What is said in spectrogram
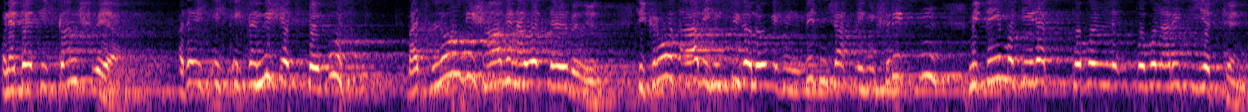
Und er tät sich ganz schwer. Also ich, ich, ich vermische jetzt bewusst, weil es logisch haargenau dasselbe ist die großartigen psychologischen wissenschaftlichen Schriften mit dem, was jeder popularisiert kennt.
